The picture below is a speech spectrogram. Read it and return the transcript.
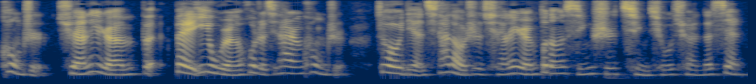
控制权利人被被义务人或者其他人控制。最后一点，其他导致权利人不能行使请求权的限，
